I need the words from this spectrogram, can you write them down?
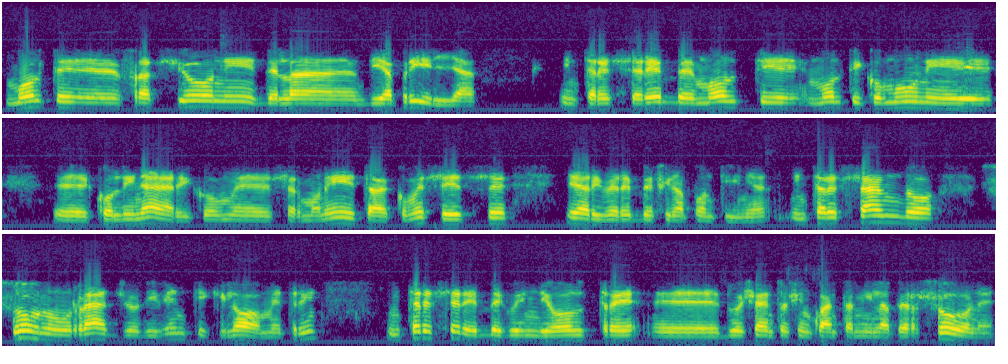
molte frazioni della, di Apriglia, interesserebbe molti, molti comuni eh, collinari come Sermoneta, come Sesse e arriverebbe fino a Pontinia. Interessando solo un raggio di 20 km, interesserebbe quindi oltre eh, 250.000 persone.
